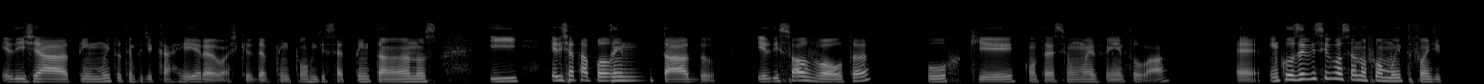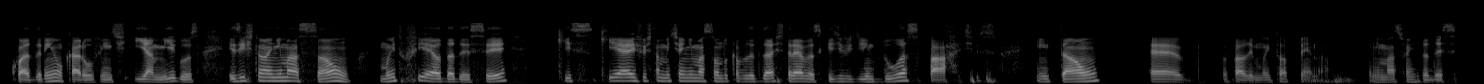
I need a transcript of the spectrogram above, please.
ele já tem muito tempo de carreira, eu acho que ele deve ter em torno de 70 anos, e ele já está aposentado. Ele só volta porque acontece um evento lá. É, inclusive, se você não for muito fã de quadrinho, caro ouvinte e amigos, existe uma animação muito fiel da DC que, que é justamente a animação do Cavaleiro das Trevas, que divide em duas partes. Então, é, vale muito a pena. Animações da DC.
